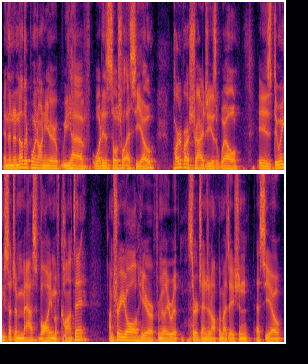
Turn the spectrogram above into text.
And then another point on here, we have what is social SEO. Part of our strategy as well is doing such a mass volume of content. I'm sure you all here are familiar with search engine optimization, SEO.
